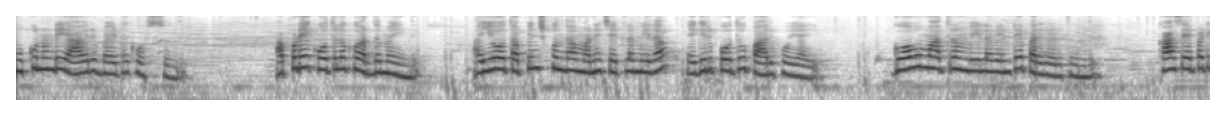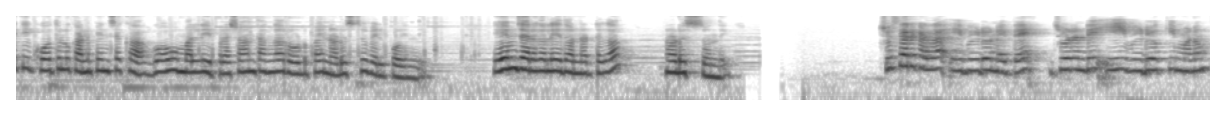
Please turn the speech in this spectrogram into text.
ముక్కు నుండి ఆవిరి బయటకు వస్తుంది. అప్పుడే కోతులకు అర్థమైంది. అయ్యో తప్పించుకుందామని చెట్ల మీద ఎగిరిపోతూ పారిపోయాయి. గోవు మాత్రం వీళ్ళ వెంటే పరిగెడుతుంది. కాసేపటికి కోతులు కనిపించక గోవు మళ్ళీ ప్రశాంతంగా రోడ్డుపై నడుస్తూ వెళ్ళిపోయింది. ఏం జరగలేదు అన్నట్టుగా నడుస్తుంది. చూసారు కదా ఈ వీడియోనైతే? చూడండి ఈ వీడియోకి మనం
